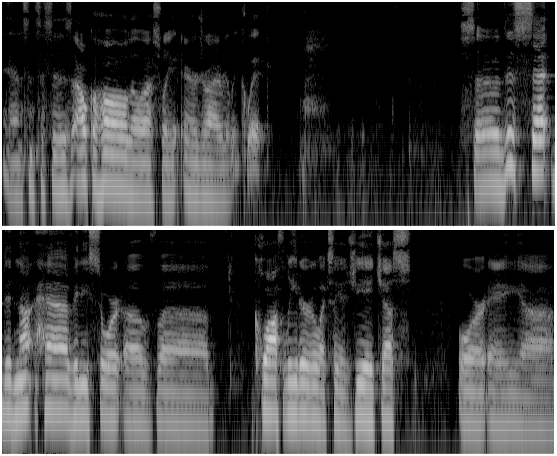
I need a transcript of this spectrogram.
And since this is alcohol, they'll actually air dry really quick. So this set did not have any sort of uh, cloth leader, like say a GHS or a uh,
